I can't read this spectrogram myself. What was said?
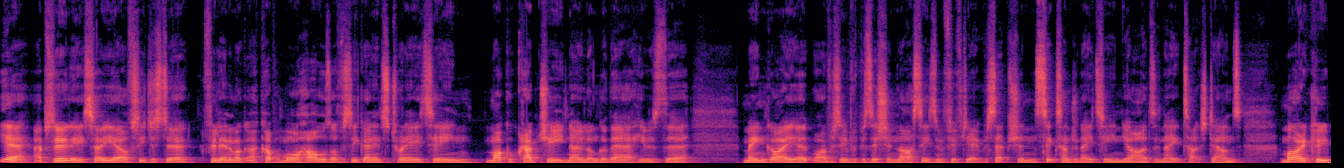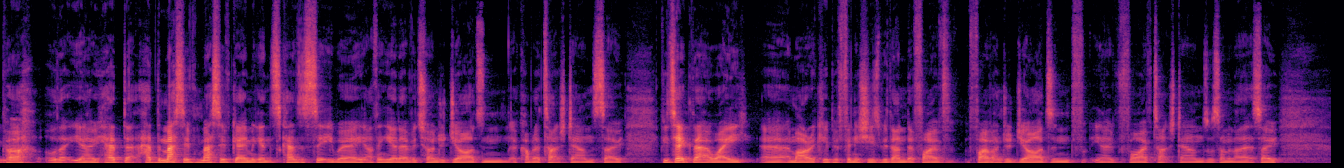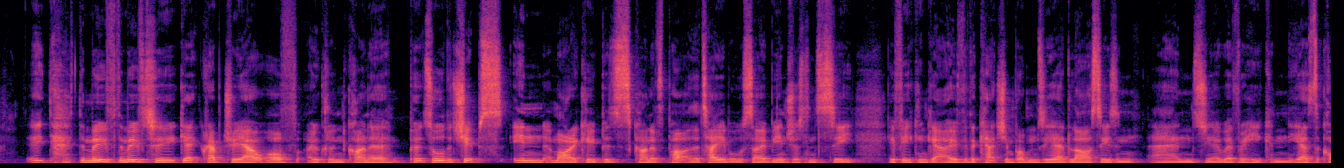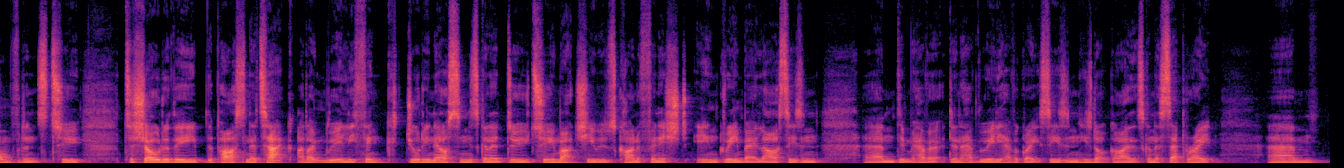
Yeah, absolutely. So yeah, obviously just to fill in a couple more holes. Obviously going into 2018, Michael Crabtree no longer there. He was the main guy at wide receiver position last season, 58 receptions, 618 yards and eight touchdowns. Amari Cooper, although you know, he had that had the massive, massive game against Kansas City where he, I think he had over 200 yards and a couple of touchdowns. So if you take that away, uh, Amari Cooper finishes with under five 500 yards and you know five touchdowns or something like that. So it, the move the move to get Crabtree out of Oakland kind of puts all the chips in Amari Cooper's kind of part of the table. So it'd be interesting to see if he can get over the catching problems he had last season, and you know whether he can he has the confidence to to shoulder the the passing attack. I don't really think Jordy Nelson is going to do too much. He was kind of finished in Green Bay last season. Um, didn't have a didn't have really have a great season. He's not a guy that's going to separate. Um,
